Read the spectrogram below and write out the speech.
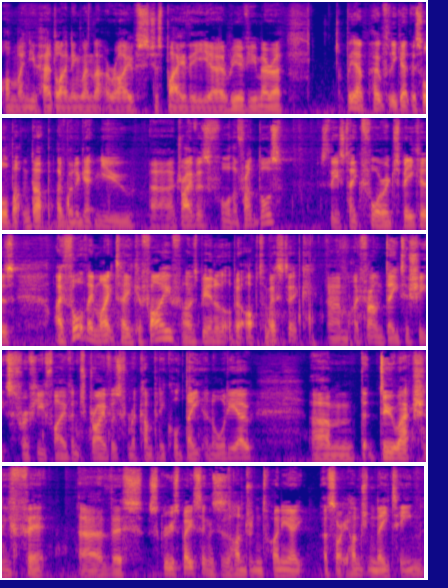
on my new headlining when that arrives, just by the uh, rear view mirror. But yeah, hopefully get this all buttoned up. I've got to get new uh, drivers for the front doors. So these take four inch speakers. I thought they might take a five. I was being a little bit optimistic. Um, I found data sheets for a few five inch drivers from a company called Dayton Audio um, that do actually fit uh, this screw spacing. This is 128, uh, sorry, 118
